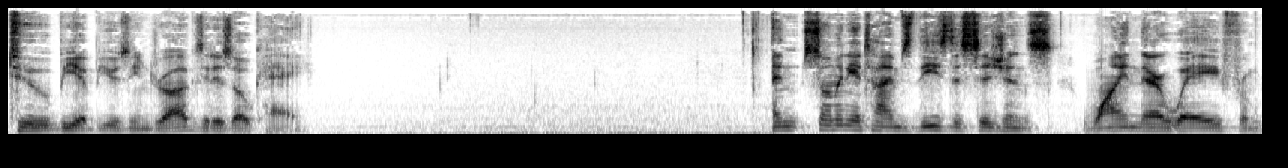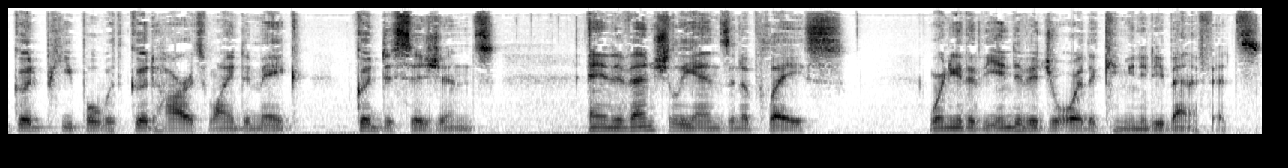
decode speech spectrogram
to be abusing drugs. It is okay. And so many times these decisions wind their way from good people with good hearts wanting to make good decisions, and it eventually ends in a place where neither the individual or the community benefits.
